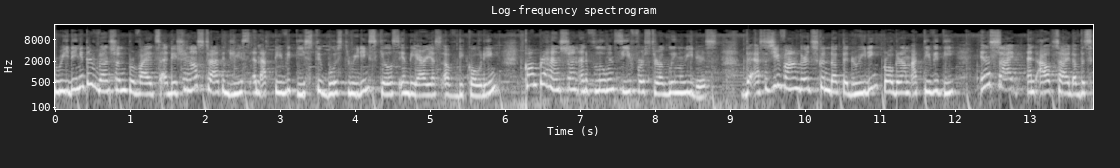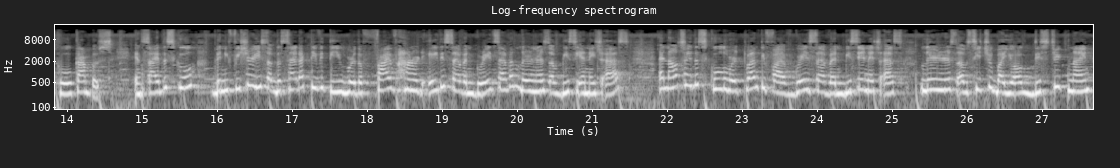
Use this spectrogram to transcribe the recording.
Reading intervention provides additional strategies and activities to boost reading skills in the areas of decoding, comprehension, and fluency for struggling readers. The SSG Vanguards conducted reading program activity inside and outside of the school campus. Inside the school, beneficiaries of the said activity were the 587 grade 7 learners of BCNHS, and outside the school were 25 grade 7 BCNHS learners of Sitio Bayog, District 9,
